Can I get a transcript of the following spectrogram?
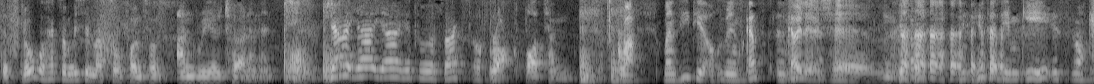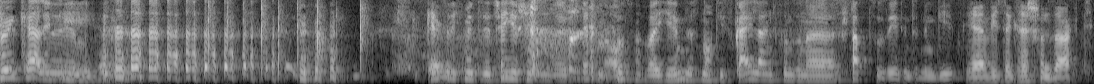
Das Logo hat so ein bisschen was so von so einem Unreal Tournament. Ja, ja, ja, jetzt wo du es sagst, auch das. Rock Bottom. Aber man sieht hier auch übrigens ganz, ganz Kölnisch. hinter dem G ist noch Drinkality. Ist, ähm, Kennst du dich mit äh, tschechischen äh, Städten aus? Weil hier hinten ist noch die Skyline von so einer Stadt zu sehen hinter dem G. Ja, wie es der Chris schon sagt,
